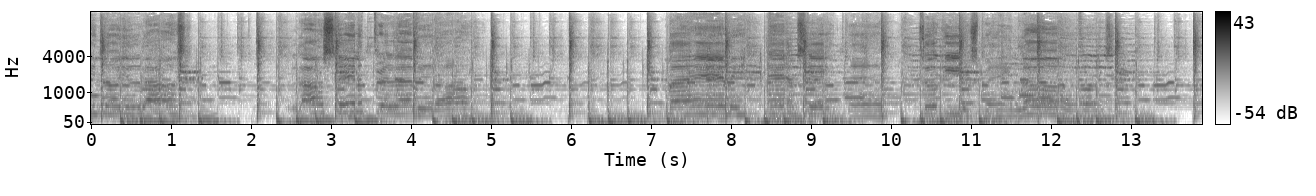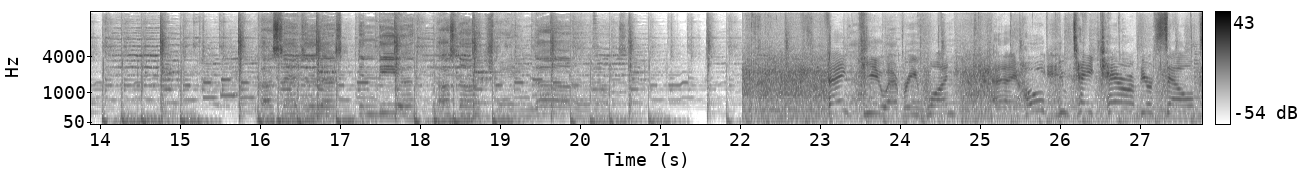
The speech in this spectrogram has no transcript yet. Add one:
you know you're lost. Lost in the thrill of it all. Take care of yourselves.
